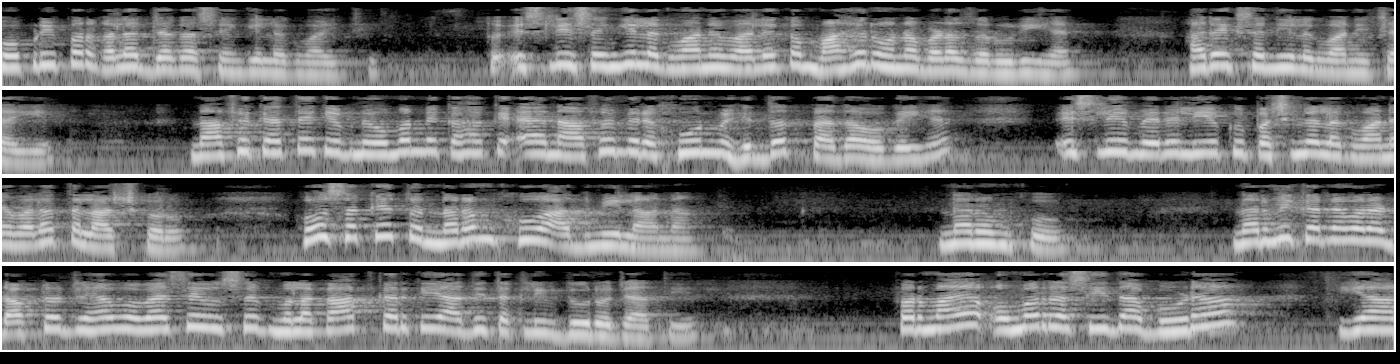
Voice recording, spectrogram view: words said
کھوپڑی پر غلط جگہ سینگی لگوائی تھی تو اس لیے سینگی لگوانے والے کا ماہر ہونا بڑا ضروری ہے ہر ایک سینگی لگوانی چاہیے نافے کہتے ہیں کہ ابن عمر نے کہا کہ اے نافے میرے خون میں حدت پیدا ہو گئی ہے اس لیے میرے لیے کوئی پچھنے لگوانے والا تلاش کرو ہو سکے تو نرم خو آدمی لانا نرم خو نرمی کرنے والا ڈاکٹر جو ہے وہ ویسے اس سے ملاقات کر کے آدھی تکلیف دور ہو جاتی ہے فرمایا عمر رسیدہ بوڑھا یا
